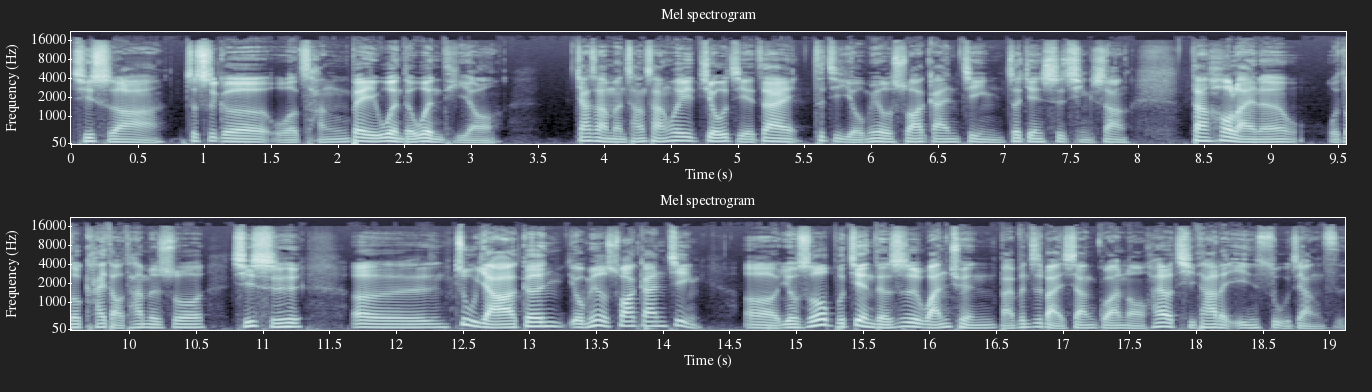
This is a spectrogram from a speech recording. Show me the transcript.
其实啊，这是个我常被问的问题哦。家长们常常会纠结在自己有没有刷干净这件事情上，但后来呢，我都开导他们说，其实，呃，蛀牙跟有没有刷干净，呃，有时候不见得是完全百分之百相关哦，还有其他的因素这样子。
